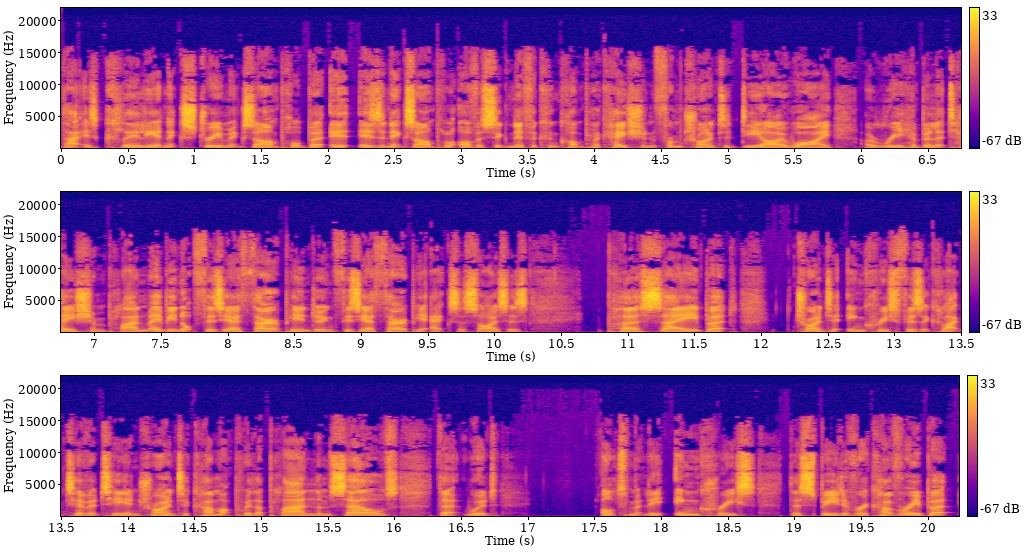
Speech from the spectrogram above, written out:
that is clearly an extreme example, but it is an example of a significant complication from trying to DIY a rehabilitation plan. Maybe not physiotherapy and doing physiotherapy exercises per se, but trying to increase physical activity and trying to come up with a plan themselves that would ultimately increase the speed of recovery. But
